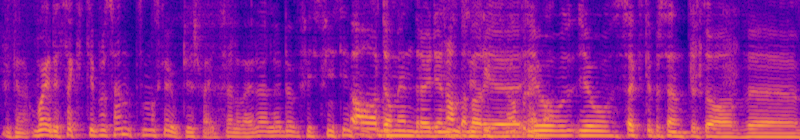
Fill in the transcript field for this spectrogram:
det. vad är det, 60 procent som man ska ha gjort i Schweiz? Eller vad är det? Eller det finns, finns det inte Ja, en de ändrar ju det nästan varje... Jo, jo 60 procent utav, eh,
